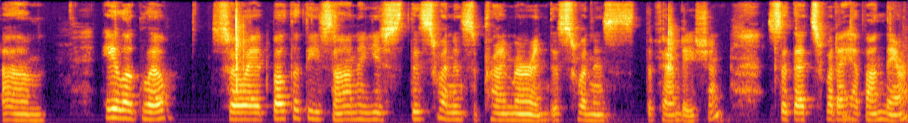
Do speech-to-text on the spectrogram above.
Um, Halo Glow. So I had both of these on. I used this one as the primer and this one is the foundation. So that's what I have on there.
